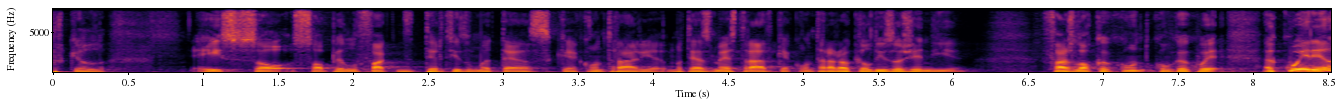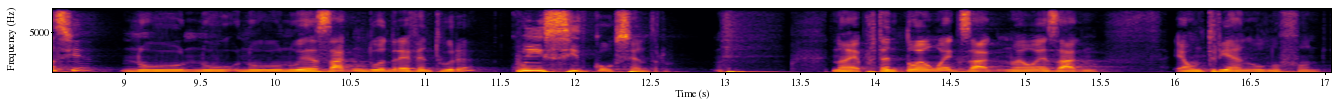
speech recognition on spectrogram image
Porque ele, é isso, só, só pelo facto de ter tido uma tese que é contrária, uma tese mestrado que é contrária ao que ele diz hoje em dia, faz logo com, com que a, coe- a coerência no, no, no, no hexágono do André Ventura coincide com o centro. Não é? Portanto, não é um hexágono, não é um hexágono, é um triângulo no fundo.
